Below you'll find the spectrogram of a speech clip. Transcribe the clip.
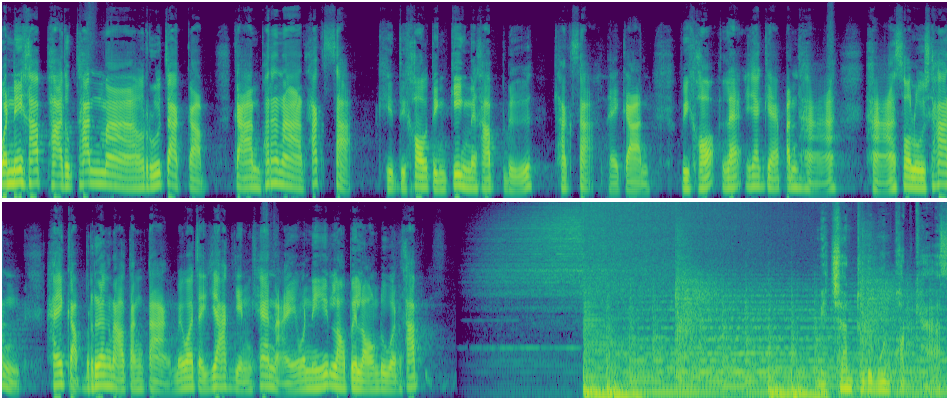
วันนี้ครับพาทุกท่านมารู้จักกับการพัฒนาทักษะ critical thinking นะครับหรือทักษะในการวิเคราะห์และแยกแยะปัญหาหาโซลูชันให้กับเรื่องราวต่างๆ ไม่ว่าจะยากเย็นแค่ไหน วันนี้เราไปลองดูกันครับ Mission to the Moon Podcast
